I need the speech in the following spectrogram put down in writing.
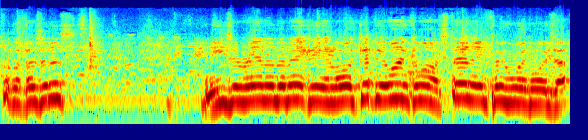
for the visitors. And he's around in the back there, Lloyd. Get behind, come on. Stir them Puhoi boys up.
